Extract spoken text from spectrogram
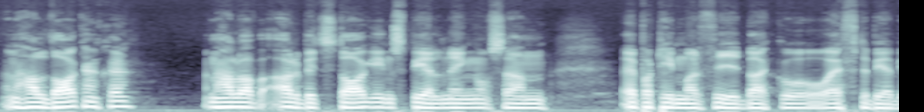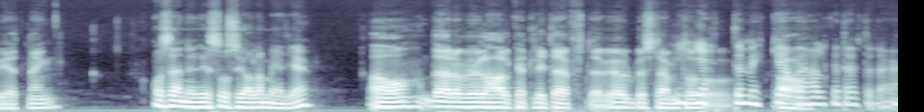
En halv dag kanske. En halv arbetsdag, inspelning och sen ett par timmar feedback och, och efterbearbetning. Och sen är det sociala medier. Ja, där har vi väl halkat lite efter. Vi har väl bestämt att Jättemycket har vi ja. halkat efter där.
